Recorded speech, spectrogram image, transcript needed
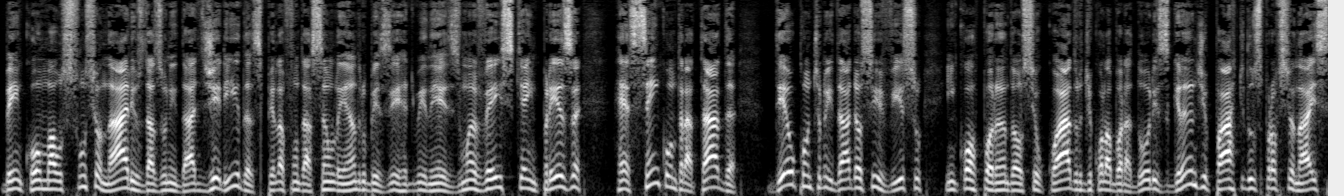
bem como aos funcionários das unidades geridas pela Fundação Leandro Bezerra de Menezes, uma vez que a empresa recém-contratada deu continuidade ao serviço, incorporando ao seu quadro de colaboradores grande parte dos profissionais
